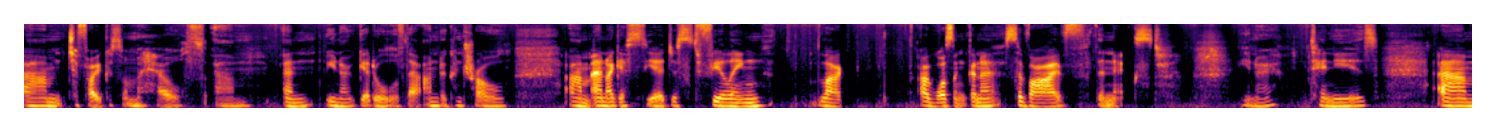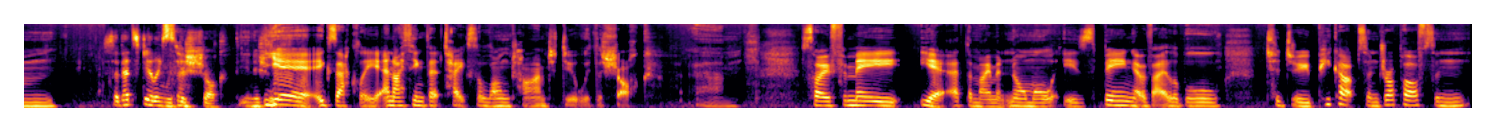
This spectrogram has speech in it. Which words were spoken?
um, to focus on my health um, and, you know, get all of that under control. Um, and I guess, yeah, just feeling like I wasn't going to survive the next, you know, 10 years. Um, so that's dealing with so, the shock, the initial. Yeah, shock. exactly. And I think that takes a long time to deal with the shock. Um, so for me, yeah, at the moment, normal is being available to do pickups and drop offs and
